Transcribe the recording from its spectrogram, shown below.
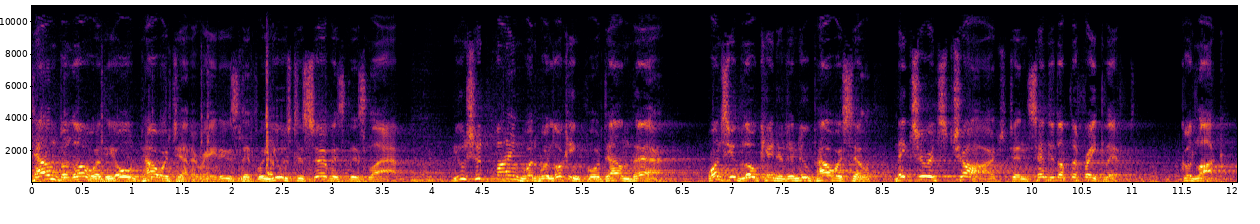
Down below are the old power generators that were used to service this lab. You should find what we're looking for down there. Once you've located a new power cell, make sure it's charged and send it up the freight lift. Good luck.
